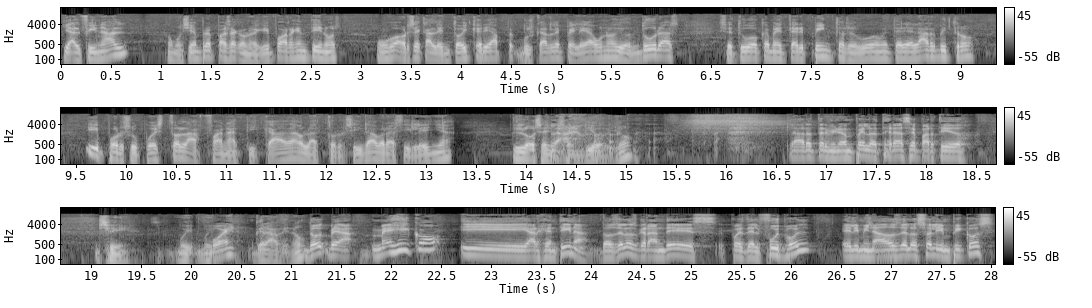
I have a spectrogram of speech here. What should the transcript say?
y al final, como siempre pasa con los equipos argentinos, un jugador se calentó y quería buscarle pelea a uno de Honduras, se tuvo que meter Pinto, se tuvo que meter el árbitro, y por supuesto la fanaticada o la torcida brasileña los Claro. encendió, ¿no? claro, terminó en pelotera ese partido. Sí, muy, muy Bueno. grave, ¿no? Dos, vea, México y Argentina, dos de los grandes pues del fútbol, eliminados de los Olímpicos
